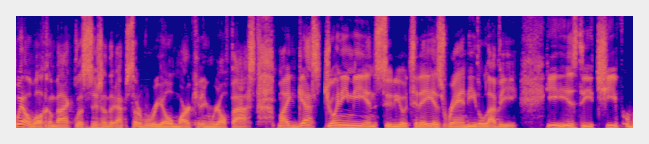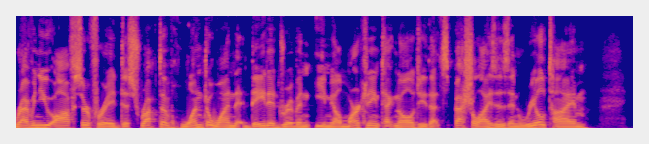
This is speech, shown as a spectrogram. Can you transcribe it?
Well, welcome back, listeners, to another episode of Real Marketing Real Fast. My guest joining me in studio today is Randy Levy. He is the Chief Revenue Officer for a disruptive one to one data driven email marketing technology that specializes in real time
